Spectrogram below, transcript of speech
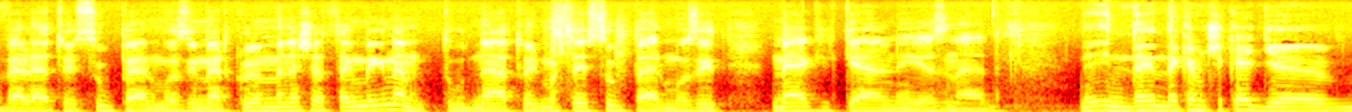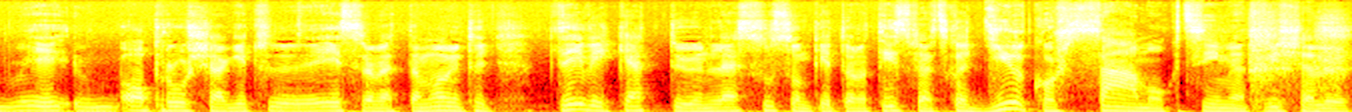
veled, hogy szupermozi, mert különben esetleg még nem tudnád, hogy most egy szupermozit meg kell nézned. De, nekem csak egy apróságit észrevettem, amit, hogy TV2-n lesz 22 óra 10 perc, a Gyilkos Számok címet viselő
